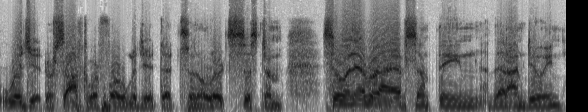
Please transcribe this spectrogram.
widget or software for widget that's an alert system. So whenever I have something that I'm doing,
